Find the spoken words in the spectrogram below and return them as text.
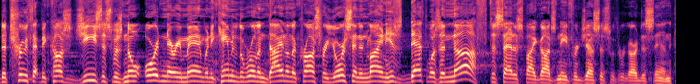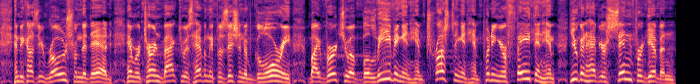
the truth that because Jesus was no ordinary man when he came into the world and died on the cross for your sin and mine, his death was enough to satisfy God's need for justice with regard to sin. And because he rose from the dead and returned back to his heavenly position of glory by virtue of believing in him, trusting in him, putting your faith in him, you can have your sin forgiven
